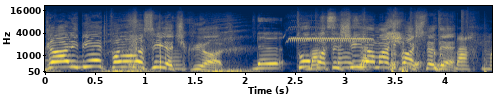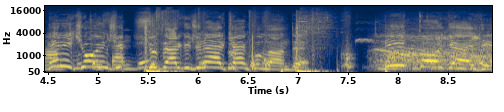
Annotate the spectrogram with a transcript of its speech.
galibiyet parolasıyla çıkıyor. Top Baksanıza. atışıyla maç başladı. Bak, Her iki oyuncu efendi. süper gücünü erken kullandı. İlk gol geldi.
